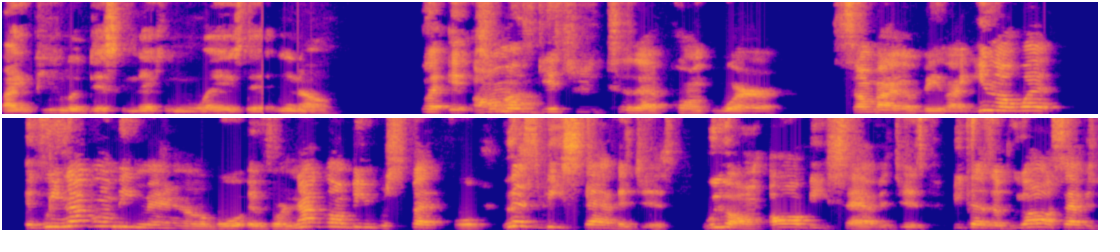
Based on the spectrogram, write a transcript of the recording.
Like people are disconnecting in ways that you know. But it almost gets you to that point where somebody will be like, you know what? If we're not going to be mannerable, if we're not going to be respectful, let's be savages. We're going to all be savages because if we all savages,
